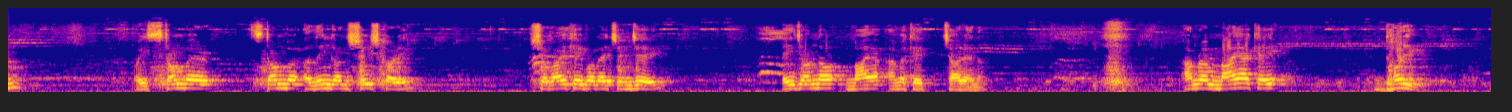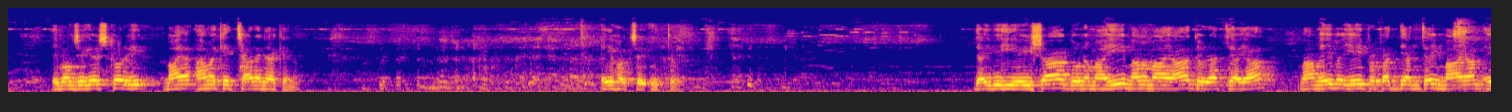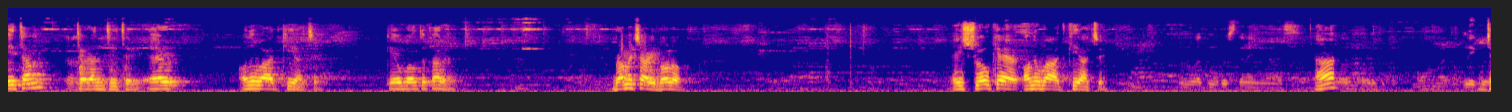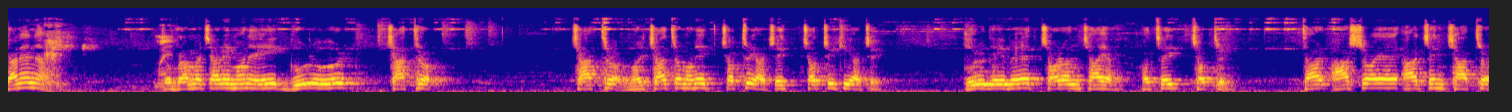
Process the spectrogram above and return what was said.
ওই স্তম্ভের স্তম্ভ আলিঙ্গন শেষ করে সবাইকে বলেছেন যে, এই জন্য মায়া আমাকে ছাড়ে না। আমরা মায়াকে ধরি এবং জিজ্ঞেস করি, মায়া আমাকে ছাড়ে না কেন? এই হচ্ছে উত্তর। দৈবিহি ঐষা গুণমায়ী মাম মায়া দুরাত্যয়া মাম এই প্রপাদ্যন্ত মায়াম এইতম তরন্তিতে এর অনুবাদ কি আছে? কেউ বলতে পারে? ব্রহ্মচারী, বলো। এই শ্লোকের অনুবাদ কি আছে? হ্যাঁ জানেন না। তো ব্রহ্মচারী মনে গুরুর ছাত্র। ছাত্র। মানে ছাত্র মানে ছত্রী আছে। ছত্রী কি আছে? গুরুদেবের চরণ ছায়া হচ্ছে ছত্রী তার আশ্রয়ে আছেন ছাত্র।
